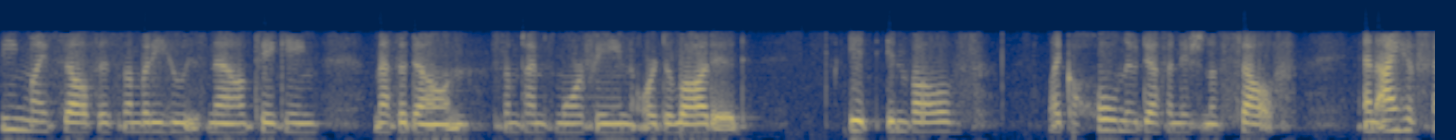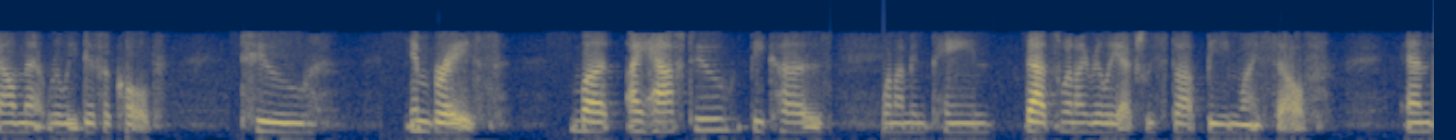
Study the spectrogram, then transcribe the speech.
Seeing myself as somebody who is now taking methadone, sometimes morphine or Dilaudid, it involves like a whole new definition of self. And I have found that really difficult to embrace. But I have to because when I'm in pain, that's when I really actually stop being myself. And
